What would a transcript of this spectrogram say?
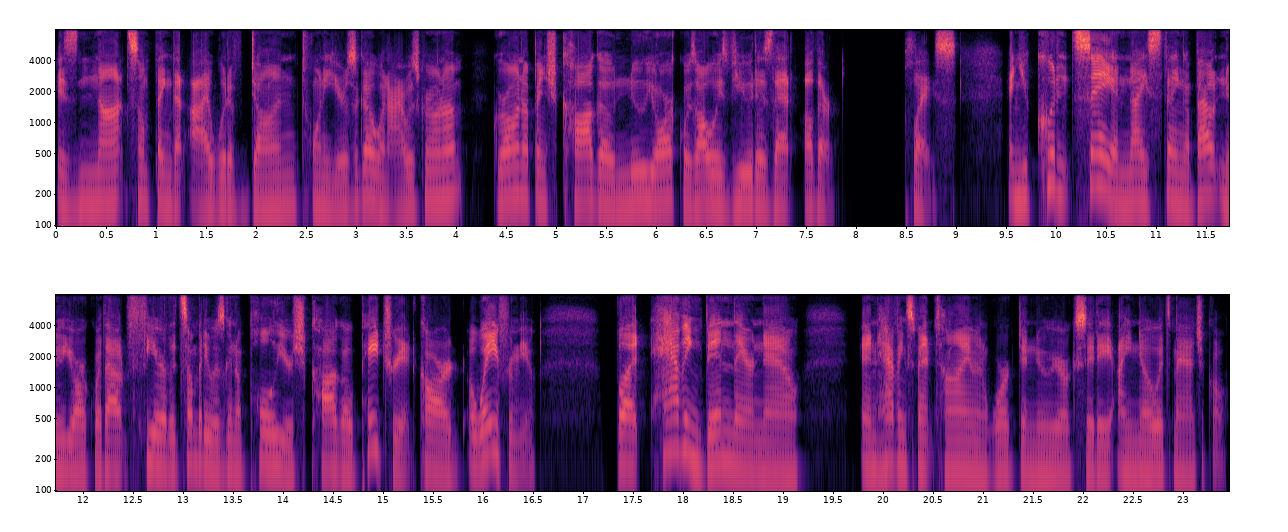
is not something that I would have done 20 years ago when I was growing up. Growing up in Chicago, New York was always viewed as that other place. And you couldn't say a nice thing about New York without fear that somebody was going to pull your Chicago Patriot card away from you. But having been there now and having spent time and worked in New York City, I know it's magical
